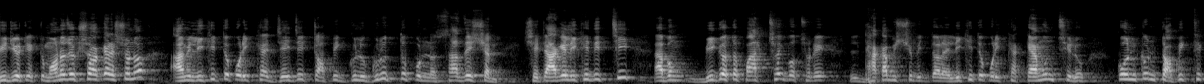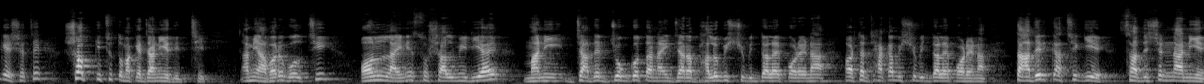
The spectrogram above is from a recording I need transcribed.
ভিডিওটি একটু মনোযোগ সহকারে শোনো। আমি লিখিত পরীক্ষায় যে যে টপিকগুলো গুরুত্বপূর্ণ সাজেশন সেটা আগে লিখে দিচ্ছি এবং বিগত পাঁচ ছয় বছরে ঢাকা বিশ্ববিদ্যালয়ে লিখিত পরীক্ষা কেমন ছিল, কোন কোন টপিক থেকে এসেছে সব কিছু তোমাকে জানিয়ে দিচ্ছি। আমি আবারও বলছি অনলাইনে সোশ্যাল মিডিয়ায় মানে যাদের যোগ্যতা নাই, যারা ভালো বিশ্ববিদ্যালয়ে পড়ে না, অর্থাৎ ঢাকা বিশ্ববিদ্যালয়ে পড়ে না, তাদের কাছে গিয়ে সাজেশন না নিয়ে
